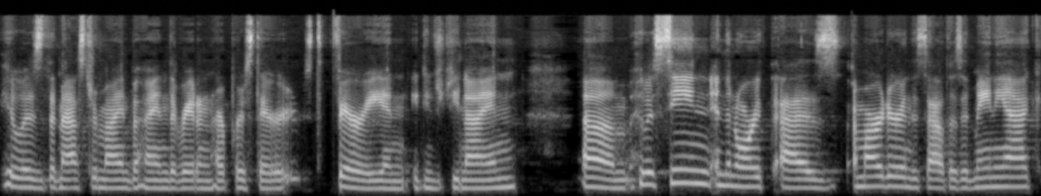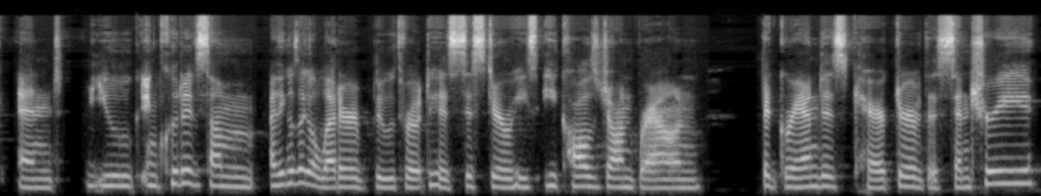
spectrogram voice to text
who was the mastermind behind the raid on Harper's Ferry in 1859, um, who was seen in the North as a martyr, in the South as a maniac. And you included some, I think it was like a letter Booth wrote to his sister. He, he calls John Brown the grandest character of the century.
